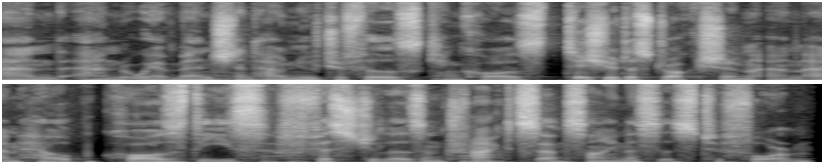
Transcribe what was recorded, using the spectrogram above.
And, and we have mentioned how neutrophils can cause tissue destruction and, and help cause these fistulas and tracts and sinuses to form.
